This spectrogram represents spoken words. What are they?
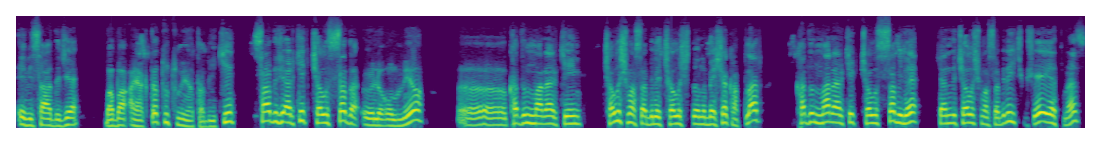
evi sadece baba ayakta tutmuyor tabii ki. Sadece erkek çalışsa da öyle olmuyor. Ee, kadın var erkeğin çalışmasa bile çalıştığını beşe katlar kadınlar erkek çalışsa bile kendi çalışmasa bile hiçbir şeye yetmez.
